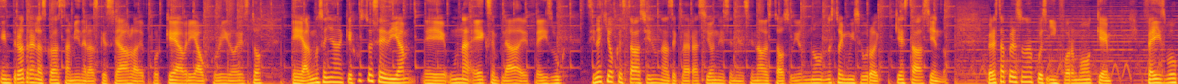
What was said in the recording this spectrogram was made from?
entre otras las cosas también de las que se habla de por qué habría ocurrido esto, eh, algunos señalan que justo ese día eh, una ex empleada de Facebook si no equivoco, estaba haciendo unas declaraciones en el Senado de Estados Unidos. No, no estoy muy seguro de qué estaba haciendo. Pero esta persona pues informó que Facebook,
